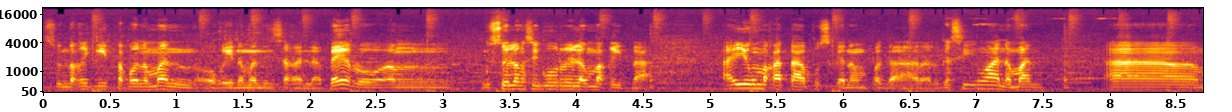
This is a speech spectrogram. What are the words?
So nakikita ko naman okay naman din sa kanila. Pero ang gusto lang siguro lang makita ay yung makatapos ka ng pag-aaral. Kasi nga naman, um,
